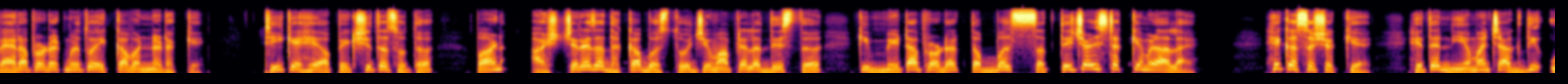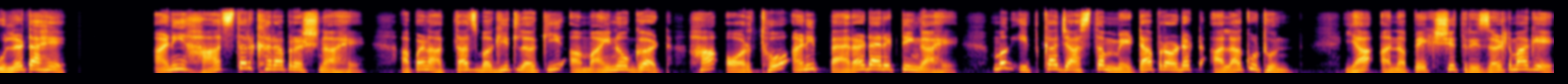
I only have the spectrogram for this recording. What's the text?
पॅरा प्रॉडक्ट मिळतो एक्कावन्न टक्के. ठीक आहे हे अपेक्षितच होतं पण आश्चर्याचा धक्का बसतो जेव्हा आपल्याला दिसतं की मेटा प्रॉडक्ट तब्बल सत्तेचाळीस टक्के मिळालाय. हे कसं शक्य आहे? हे तर नियमांच्या अगदी उलट आहे. आणि हाच तर खरा प्रश्न आहे. आपण आत्ताच बघितलं की अमायनो गट हा ऑर्थो आणि पॅराडायरेक्टिंग आहे. मग इतका जास्त मेटा प्रॉडक्ट आला कुठून? या अनपेक्षित रिझल्ट मागे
